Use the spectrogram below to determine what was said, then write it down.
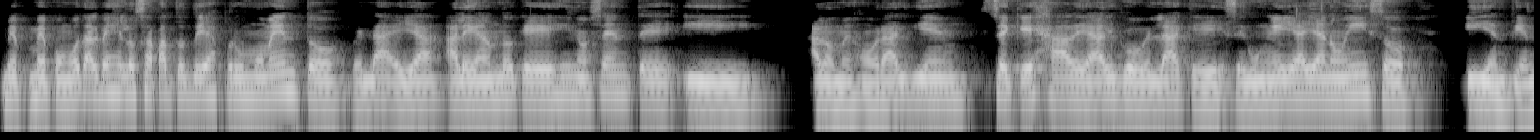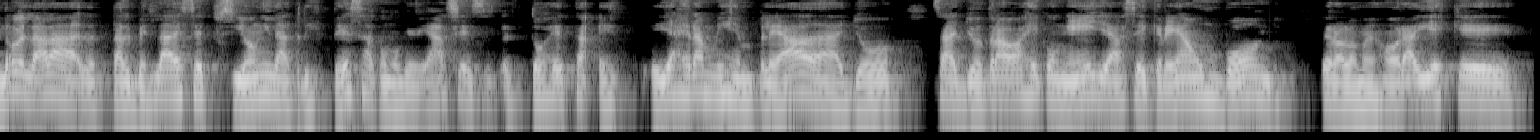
me, me, pongo tal vez en los zapatos de ellas por un momento, ¿verdad? Ella alegando que es inocente y a lo mejor alguien se queja de algo, ¿verdad? Que según ella ya no hizo y entiendo, ¿verdad? tal vez la decepción y la tristeza, como que hace, estos, ellas eran mis empleadas, yo, o sea, yo trabajé con ellas, se crea un bond, pero a lo mejor ahí es que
